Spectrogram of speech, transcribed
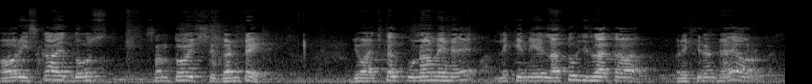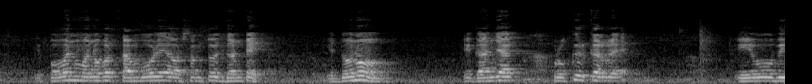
और इसका दोस्त संतोष घंटे, जो आजकल पूना में है, लेकिन ये लातूर जिला का रेसिडेंट है और ये पवन, मनोहर तांबोले और संतोष घंटे, ये दोनों ये गांजा प्रोक्यूर कर रहे ये वो भी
